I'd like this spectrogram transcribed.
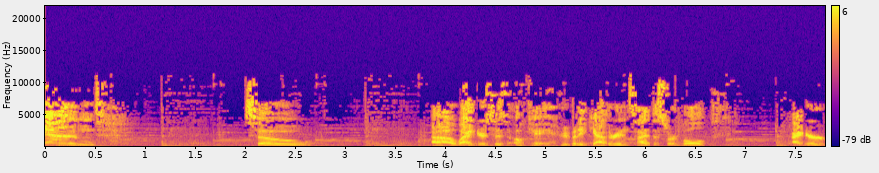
and so uh, Wagner says, "Okay, everybody gather inside the circle." Wagner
